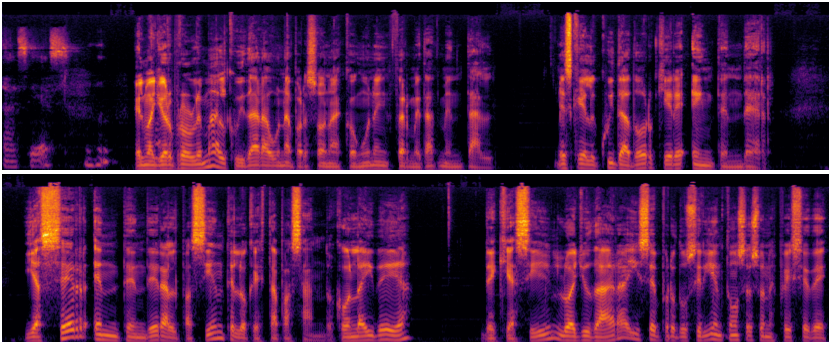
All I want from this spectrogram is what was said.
Así es. El mayor problema al cuidar a una persona con una enfermedad mental es que el cuidador quiere entender y hacer entender al paciente lo que está pasando, con la idea de que así lo ayudara y se produciría entonces una especie de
